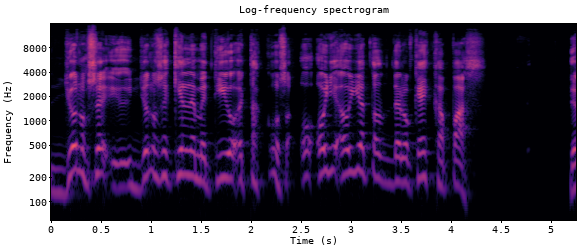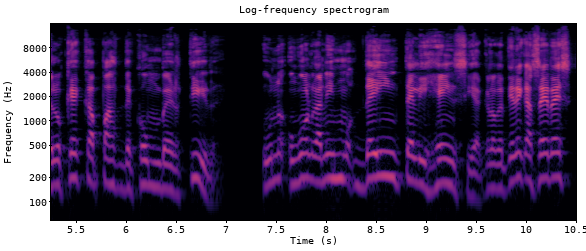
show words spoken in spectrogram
Yo no sé, yo no sé quién le metió estas cosas. oye, oye de lo que es capaz de lo que es capaz de convertir un, organismo de inteligencia, que lo que tiene que hacer es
